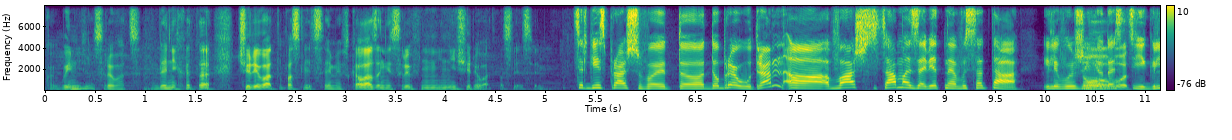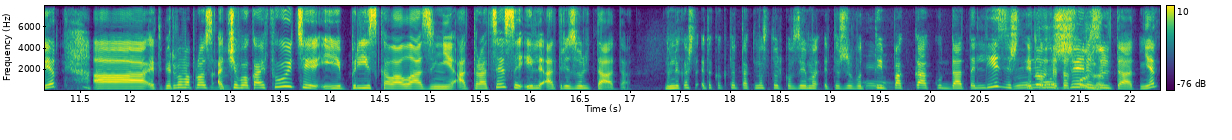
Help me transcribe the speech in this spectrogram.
как бы им нельзя срываться. Для них это чревато последствиями. В скалолазании срыв не, не чреват последствиями. Сергей спрашивает, э, доброе утро, А, ваша самая заветная высота? Или вы уже О, ее вот. достигли? А, это первый вопрос. Мгм. От чего кайфуете и при скалолазании? От процесса или от результата? Но мне кажется, это как-то так настолько взаимо... Это же вот ты пока куда-то лезешь, Ну, это это уже сложно. результат, нет?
